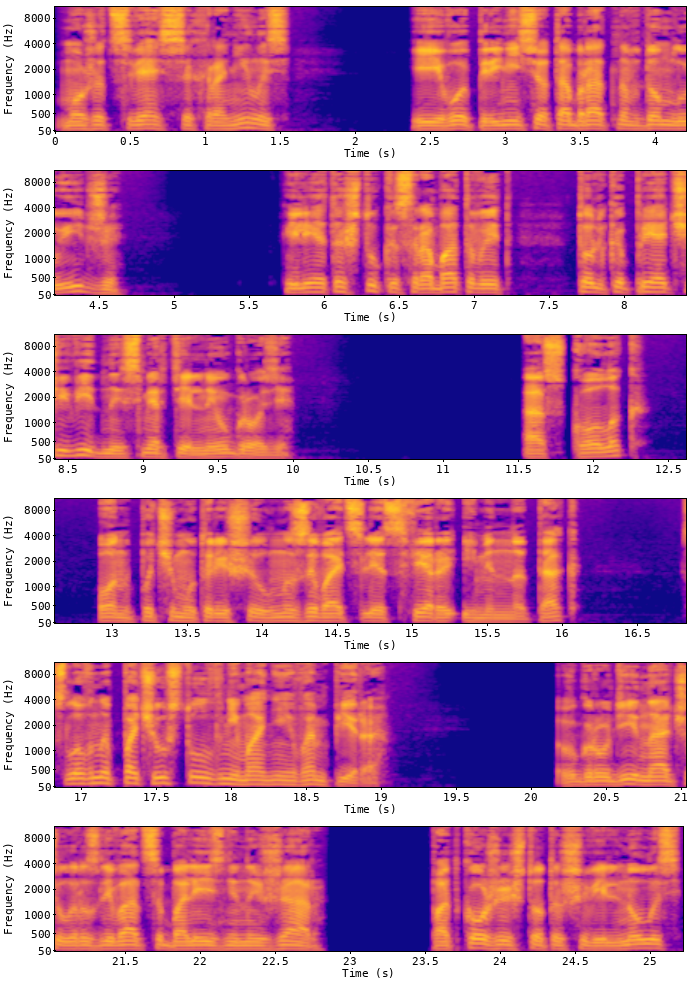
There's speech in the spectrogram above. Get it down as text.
Может, связь сохранилась, и его перенесет обратно в дом Луиджи? Или эта штука срабатывает только при очевидной смертельной угрозе? Осколок, он почему-то решил называть след сферы именно так, словно почувствовал внимание вампира. В груди начал разливаться болезненный жар, под кожей что-то шевельнулось,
